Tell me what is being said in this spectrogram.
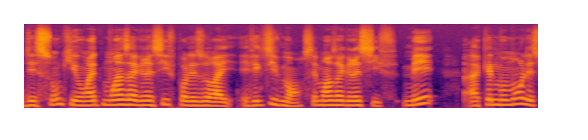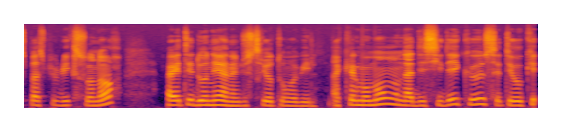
des sons qui vont être moins agressifs pour les oreilles. Effectivement, c'est moins agressif. Mais à quel moment l'espace public sonore a été donné à l'industrie automobile? À quel moment on a décidé que c'était OK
